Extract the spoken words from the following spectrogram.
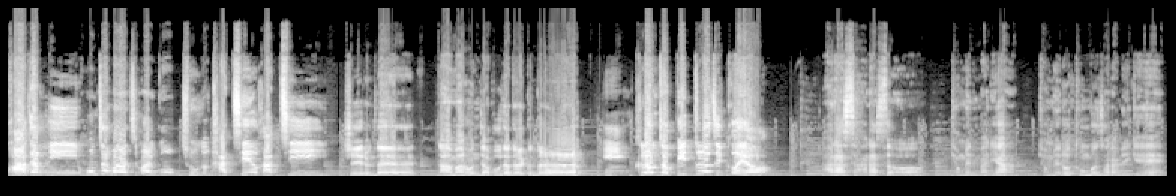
과장님 혼자만 하지 말고 좋은 건 같이 해요 같이 싫은데 나만 혼자 부자 될 건데. 에 그럼 저 삐뚤어질 거예요 알았어, 알았어. 경매는 말이야. 경매로 돈 번 사람에게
